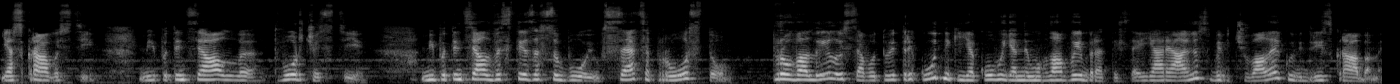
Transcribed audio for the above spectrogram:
яскравості, мій потенціал творчості, мій потенціал вести за собою. Все це просто провалилося в той трикутник, якого я не могла вибратися. І я реально себе відчувала як у відрі крабами.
